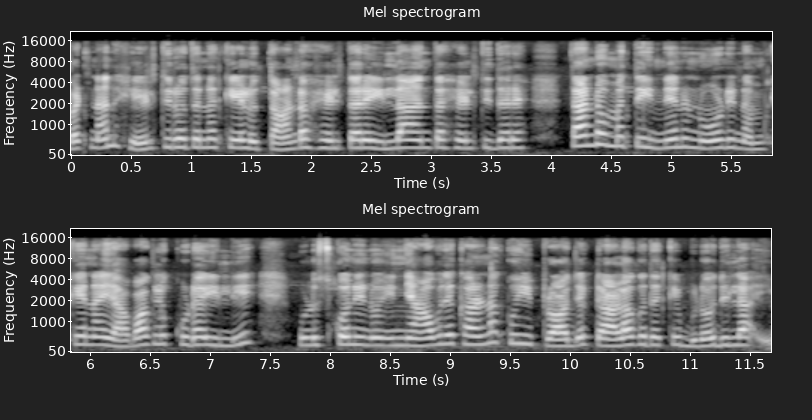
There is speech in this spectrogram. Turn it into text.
ಬಟ್ ನಾನು ಹೇಳ್ತಿರೋದನ್ನು ಕೇಳು. ತಾಂಡವ್ ಹೇಳ್ತಾರೆ ಇಲ್ಲ ಅಂತ ಹೇಳ್ತಿದ್ದಾರೆ. ತಾಂಡವ್ ಮತ್ತು ಇನ್ನೇನು ನೋಡಿ ನಂಬಿಕೆನ ಯಾವಾಗಲೂ ಕೂಡ ಇಲ್ಲಿ ಉಳಿಸ್ಕೊ ನೀನು. ಇನ್ಯಾವುದೇ ಕಾರಣಕ್ಕೂ ಈ ಪ್ರಾಜೆಕ್ಟ್ ಹಾಳಾಗೋದಕ್ಕೆ ಬಿಡೋದಿಲ್ಲ. ಈ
